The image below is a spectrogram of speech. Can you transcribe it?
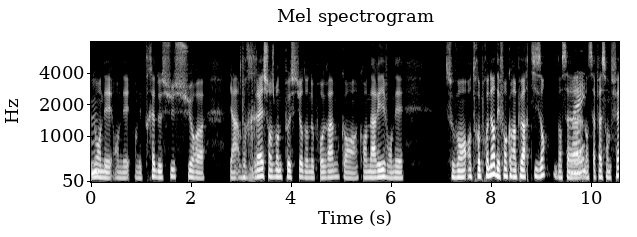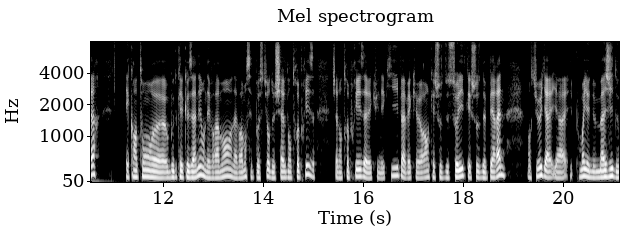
Mhm. on est, on est, on est très dessus sur... euh, il y a un vrai changement de posture dans nos programmes. Quand, quand on arrive, on est souvent entrepreneur, des fois encore un peu artisan dans sa, Ouais. dans sa façon de faire. Et quand on, euh, au bout de quelques années, on est vraiment, on a vraiment cette posture de chef d'entreprise, chef d'entreprise avec une équipe, avec euh, vraiment quelque chose de solide, quelque chose de pérenne. Donc, si tu veux, y a, y a- pour moi, il y a une magie de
